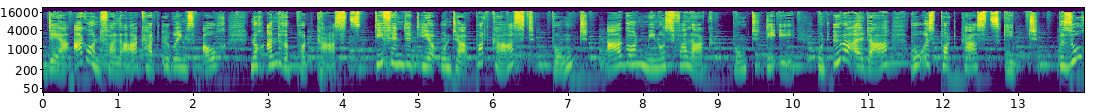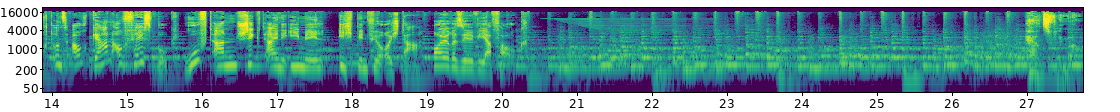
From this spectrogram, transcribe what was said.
Der Agon Verlag hat übrigens auch noch andere Podcasts. Die findet ihr unter podcast.agon-verlag.de und überall da, wo es Podcasts gibt. Besucht uns auch gern auf Facebook. Ruft an, schickt eine E-Mail. Ich bin für euch da. Eure Silvia Faulk. Herzflimmer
